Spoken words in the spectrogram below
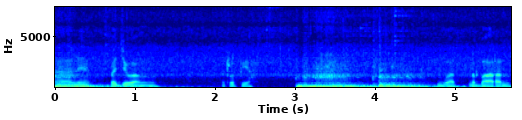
Nah, ini pejuang rupiah buat lebaran.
